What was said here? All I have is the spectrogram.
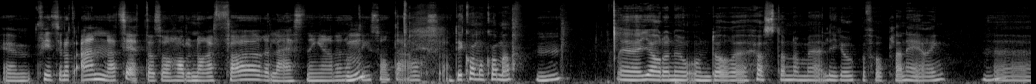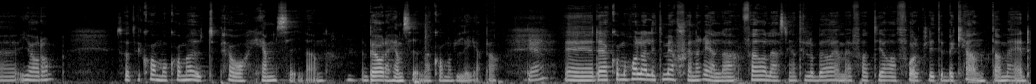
Ehm, finns det något annat sätt? Alltså, har du några föreläsningar eller någonting sånt där också? Det kommer komma. Mm. Eh, Gör det nu under eh, hösten, de är- ligger uppe för planering. Mm. Eh, Gör de. Så att det kommer komma ut på hemsidan. Båda hemsidorna kommer det ligga på. Eh, Där jag kommer hålla lite mer generella föreläsningar till att börja med för att göra folk lite bekanta med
